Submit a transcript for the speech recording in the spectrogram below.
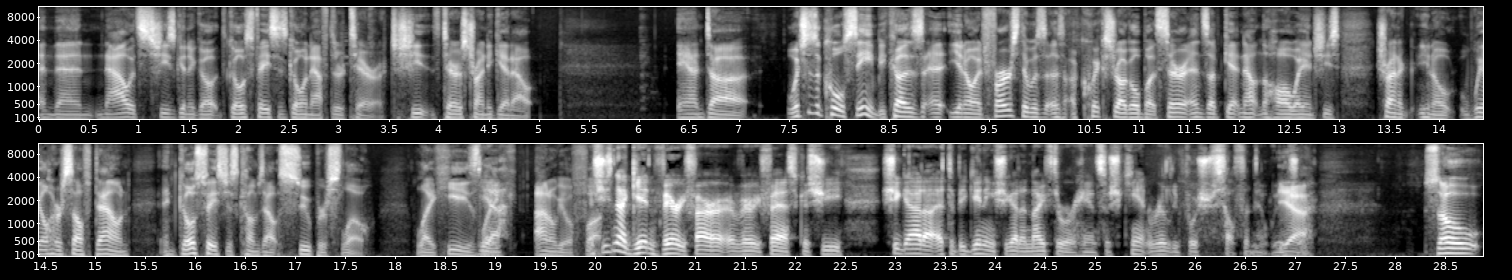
And then now it's she's gonna go. Ghostface is going after Tara. She Tara's trying to get out and uh which is a cool scene because uh, you know at first there was a, a quick struggle but sarah ends up getting out in the hallway and she's trying to you know wheel herself down and ghostface just comes out super slow like he's Yeah. like i don't give a fuck And she's not getting very far or very fast because she she got a, at the beginning she got a knife through her hand, so she can't really push herself in that wheelchair. yeah so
